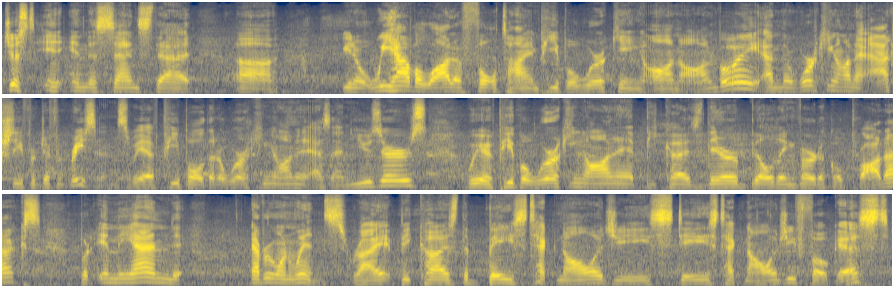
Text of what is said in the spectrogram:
just in, in the sense that. Uh, you know, we have a lot of full-time people working on Envoy, and they're working on it actually for different reasons. We have people that are working on it as end users. We have people working on it because they're building vertical products. But in the end, everyone wins, right? Because the base technology stays technology focused,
